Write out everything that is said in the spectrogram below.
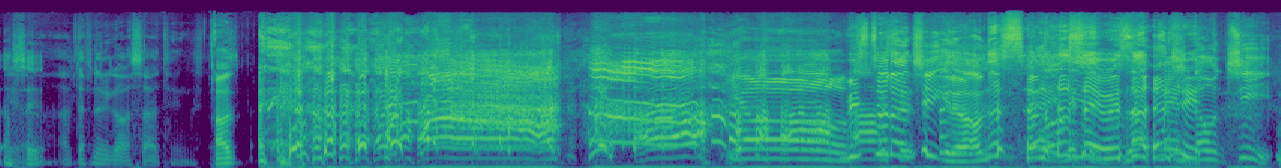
that's Yeah, it. I've definitely got a side things. I was, Yo. we still don't cheat, you know. I'm just, I'm just saying, we still Black don't men cheat. don't cheat.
